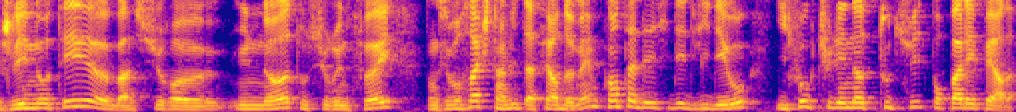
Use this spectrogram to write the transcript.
je les notais euh, bah, sur euh, une note ou sur une feuille. Donc c'est pour ça que je t'invite à faire de même. Quand tu as des idées de vidéos, il faut que tu les notes tout de suite pour pas les perdre.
